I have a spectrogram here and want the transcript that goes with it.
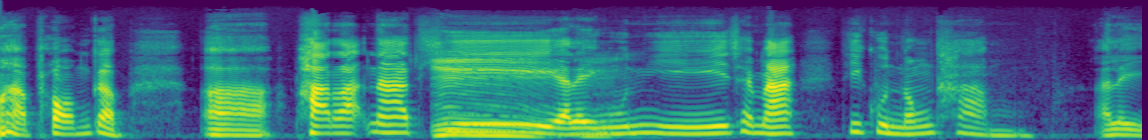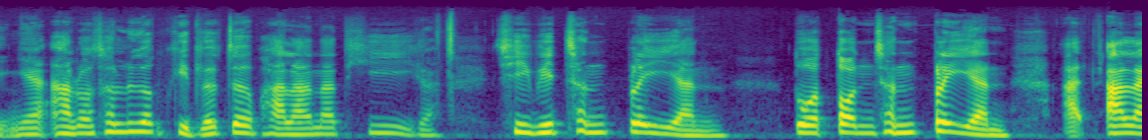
มาพร้อมกับอ่าภาระหน้าที่อืมอะไรงุ้นงี้ใช่ไหมที่คุณต้องทำอะไรอย่างเงี้ยอะเราถ้าเลือกผิดแล้วเจอภาระหน้าที่ค่ะชีวิตฉันเปลี่ยน ตัวตนฉันเปลี่ยนอะอะไร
